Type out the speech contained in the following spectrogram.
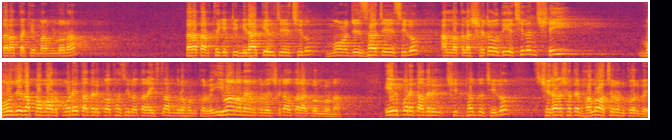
তারা তাকে মানল না। তারা তার থেকে একটি মিরাকেল চেয়েছিল, মজেজা চেয়েছিল। আল্লাহ তালা সেটাও দিয়েছিলেন, সেই মর্যাদা পাওয়ার পরে তাদের কথা ছিল তারা ইসলাম গ্রহণ করবে ইমান আনয়ন করবে, সেটাও তারা করল না। এরপরে তাদের সিদ্ধান্ত ছিল, সেটার সাথে ভালো আচরণ করবে,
